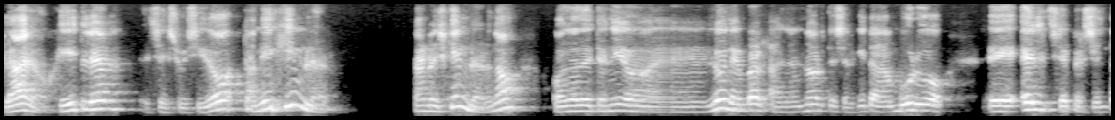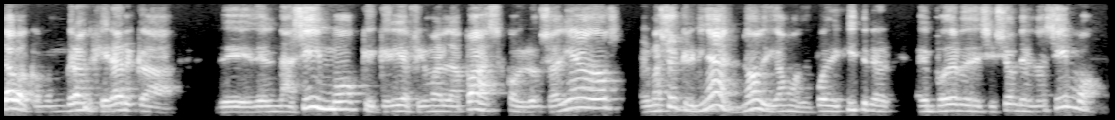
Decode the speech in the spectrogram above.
Claro, Hitler se suicidó, también Himmler, Heinrich Himmler, ¿no? Cuando detenido en Lüneburg, en el norte, cerquita de Hamburgo, eh, él se presentaba como un gran jerarca del nazismo, que quería firmar la paz con los aliados, el mayor criminal, ¿no? Digamos, después de Hitler en poder de decisión del nazismo,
